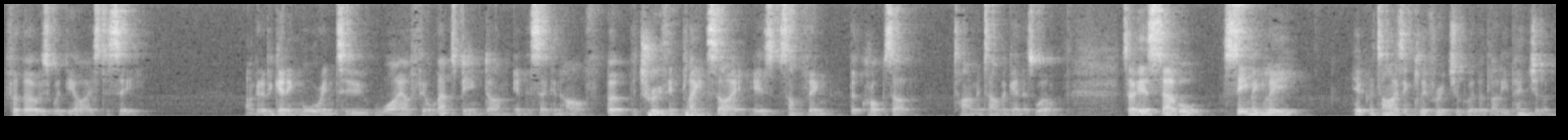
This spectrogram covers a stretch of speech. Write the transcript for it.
for those with the eyes to see. I'm going to be getting more into why I feel that's being done in the second half. But the truth in plain sight is something that crops up time and time again as well. So here's Savile seemingly hypnotizing Cliff Richard with a bloody pendulum.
